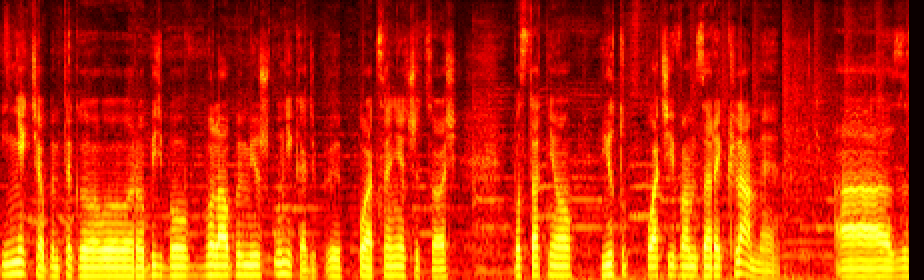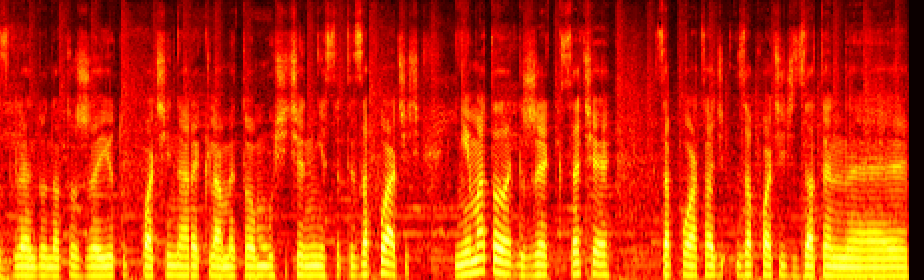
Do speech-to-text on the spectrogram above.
I nie chciałbym tego robić, bo wolałbym już unikać y, płacenia czy coś. Ostatnio YouTube płaci wam za reklamę, a ze względu na to, że YouTube płaci na reklamę, to musicie niestety zapłacić. Nie ma to tak, że chcecie zapłacać, zapłacić za, ten, e,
